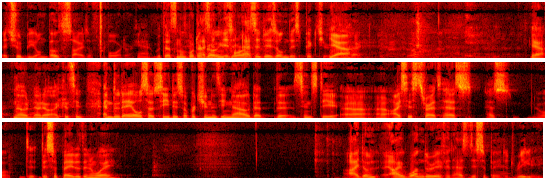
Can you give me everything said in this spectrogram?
it should be on both sides of the border. Yeah, but that's not what they're As going is, for. as it is on this picture. Yeah. In fact. Yeah, no, no, no. I can see. And do they also see this opportunity now that the, since the uh, uh, ISIS threat has has well di- dissipated in a way? I don't. I wonder if it has dissipated. Really,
